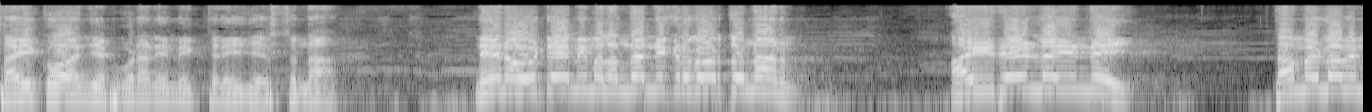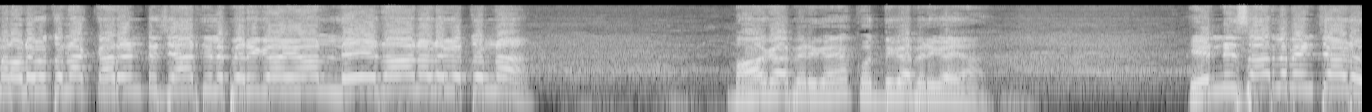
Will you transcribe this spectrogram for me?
సైకో అని చెప్పి కూడా నేను మీకు తెలియజేస్తున్నా. నేను ఒకటే మిమ్మల్ని అందరినీ ఇక్కడ కోరుతున్నాను. ఐదేళ్ళయింది తమిళలో మిమ్మల్ని అడుగుతున్న కరెంటు ఛార్జీలు పెరిగాయా లేదా అని అడుగుతున్నా. బాగా పెరిగాయా కొద్దిగా పెరిగాయా? ఎన్నిసార్లు పెంచాడు?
